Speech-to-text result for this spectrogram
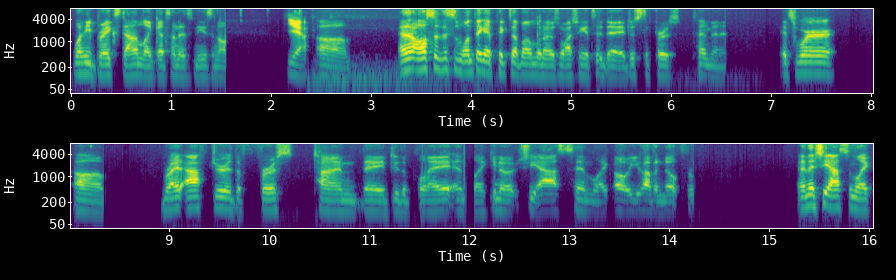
when he breaks down, like gets on his knees and all. Yeah. Um, and then also this is one thing I picked up on when I was watching it today, just the first ten minutes. It's where, um, right after the first time they do the play, and like you know she asks him like, "Oh, you have a note for." And then she asks him like,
